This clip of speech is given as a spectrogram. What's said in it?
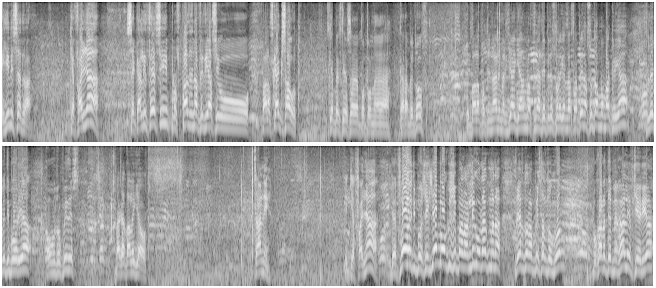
γίνει σέντρα. Κεφαλιά σε καλή θέση προσπάθησε να φυδιάσει ο Παρασκάκης out. Και απευθείας από τον ε, Καραμπετόφ. Η μπάλα από την άλλη μεριά. Για να αυτήν την αντεπίθεση τώρα για την Αστραπή. Ένα σούτα από μακριά. Βλέπει την πορεία ο Μητροπίδης να καταλήγει out. Τσάνι. Η κεφαλιά. Εδώ η προσεχή απόκριση παραλίγο να έχουμε ένα δεύτερο απίστευτο γκολ που χάνεται μεγάλη ευκαιρία.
